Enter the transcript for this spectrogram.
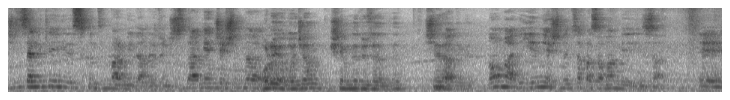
cinsellikle ilgili sıkıntın var mıydı ameliyat öncesi? Daha genç yaşında... Oluyordu hocam. Şimdi düzeldi. Şimdi bak, normalde 20 yaşında sapasağlam bir insan. Ee,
